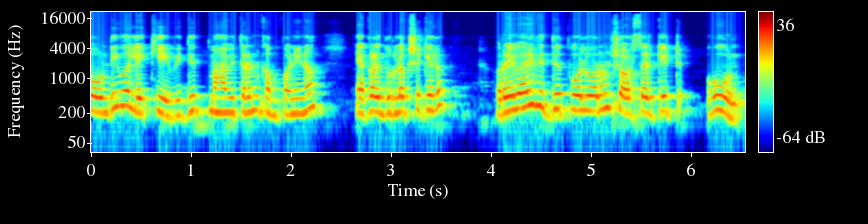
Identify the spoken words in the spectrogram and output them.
तोंडी व लेखी विद्युत महावितरण कंपनीनं याकडे दुर्लक्ष केलं. रविवारी विद्युत पोलवरून शॉर्ट सर्किट होऊन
